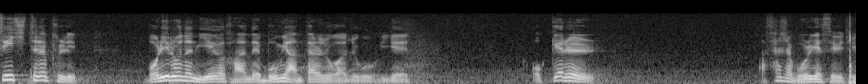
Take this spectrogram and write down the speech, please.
스위치 트랩 플립 머리로는 이해가 가는데 몸이 안 따라줘가지고 이게 어깨를 아 사실 모르겠어요 이제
